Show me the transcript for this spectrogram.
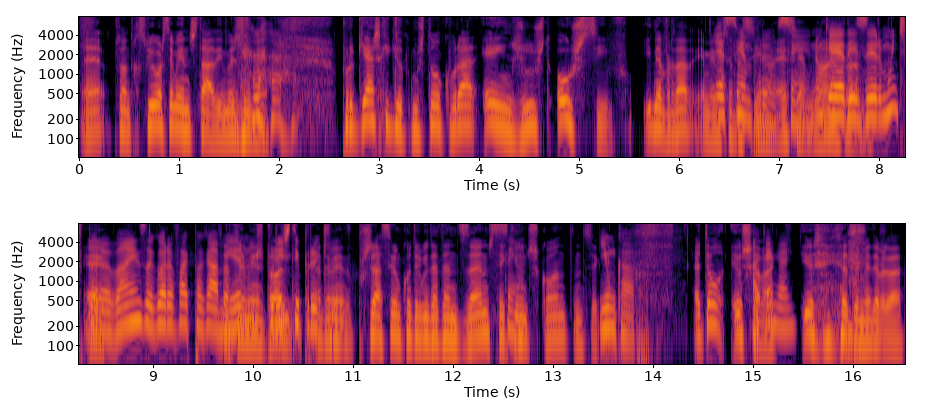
É? Portanto, recebi o orçamento de Estado, imagina. Porque acho que aquilo que me estão a cobrar é injusto ou excessivo. E na verdade é mesmo É sempre, sempre, assim, não é? É sim. sempre, não é? quer Pronto. dizer muitos É. parabéns, agora vai pagar menos por isto Olha, e por aquilo. Por já ser um contribuinte há tantos anos, tem aqui Sim. um desconto, não sei o E um carro. Então eu chegava quem aqui. eu- exatamente, é verdade.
